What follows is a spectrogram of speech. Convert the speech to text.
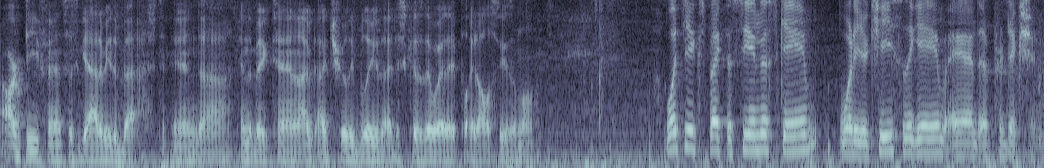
Our defense has got to be the best in, uh, in the Big Ten. And I, I truly believe that just because of the way they played all season long. What do you expect to see in this game? What are your keys to the game and a prediction?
